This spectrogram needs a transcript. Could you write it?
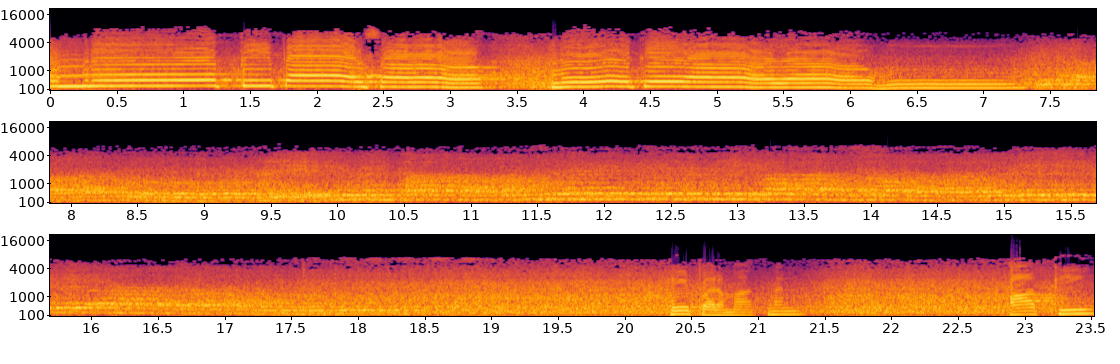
अमृत पासा लेके आया हूँ। हे परमात्मन, आपकी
